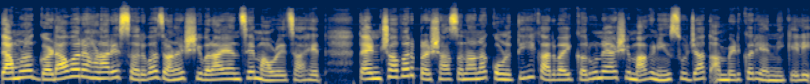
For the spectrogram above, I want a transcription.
त्यामुळं गडावर राहणारे सर्वजण शिवरायांचे मावळेच आहेत. त्यांच्यावर प्रशासनानं कोणतीही कारवाई करू नये अशी मागणी सुजात आंबेडकर यांनी केली.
